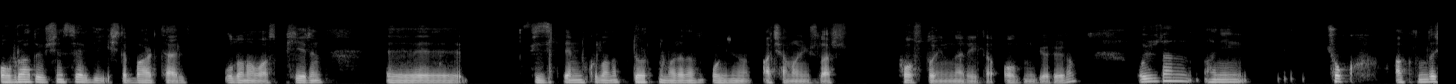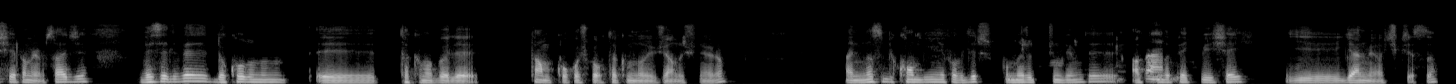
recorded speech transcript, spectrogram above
Obradovic'in sevdiği işte Bartel, Ulanovas, Pierre'in e, fiziklerini kullanıp 4 numaradan oyunu açan oyuncular post oyunlarıyla olduğunu görüyorum. O yüzden hani çok aklımda şey yapamıyorum. Sadece Veseli ve Dokolu'nun e, takımı böyle tam Kokoşkov takımına uyacağını düşünüyorum. Hani nasıl bir kombin yapabilir? Bunları düşündüğümde aklımda ben... pek bir şey e, gelmiyor açıkçası.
